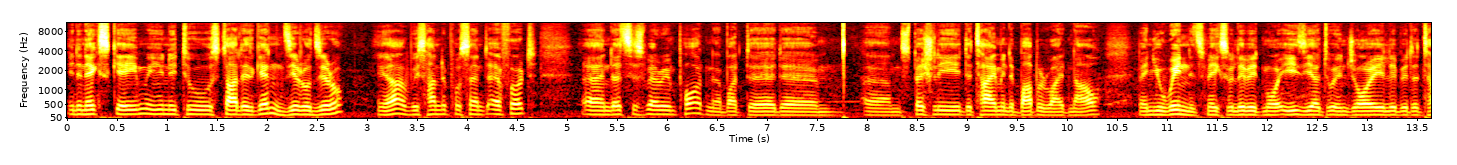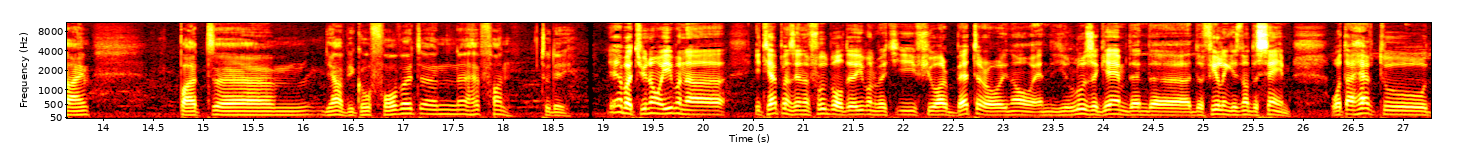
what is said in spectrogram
in the next game you need to start again 0-0 yeah, with 100% effort and this is very important. But uh, the, um, especially the time in the bubble right now, when you win, it makes it a little bit more easier to enjoy a little bit of time. But um, yeah, we go forward and have fun today. Yeah, but you know, even uh, it happens in a football. Even if you are better, or you know, and you lose a game, then the the feeling is not the same. What I have to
